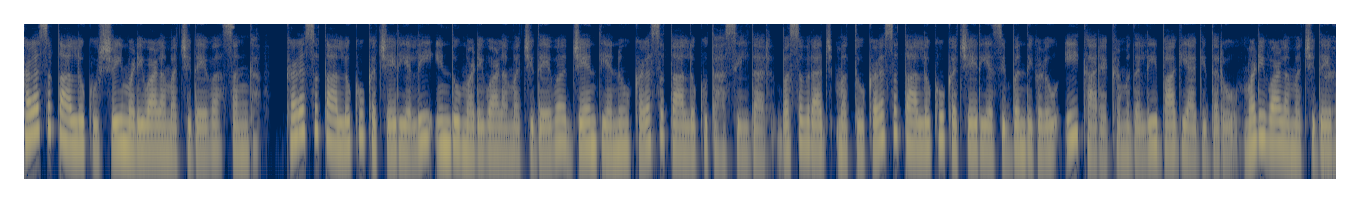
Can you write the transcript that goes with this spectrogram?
ಕಳಸ ತಾಲೂಕು ಶ್ರೀ ಮಡಿವಾಳ ಮಚ್ಚಿದೇವ ಸಂಘ ಕಳಸ ತಾಲೂಕು ಕಚೇರಿಯಲ್ಲಿ ಇಂದು ಮಡಿವಾಳ ಮಚ್ಚಿದೇವ ಜಯಂತಿಯನ್ನು ಕಳಸ ತಾಲೂಕು ತಹಸೀಲ್ದಾರ್ ಬಸವರಾಜ್ ಮತ್ತು ಕಳಸ ತಾಲೂಕು ಕಚೇರಿಯ ಸಿಬ್ಬಂದಿಗಳು ಈ ಕಾರ್ಯಕ್ರಮದಲ್ಲಿ ಭಾಗಿಯಾಗಿದ್ದರು. ಮಡಿವಾಳ ಮಚ್ಚಿದೇವ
